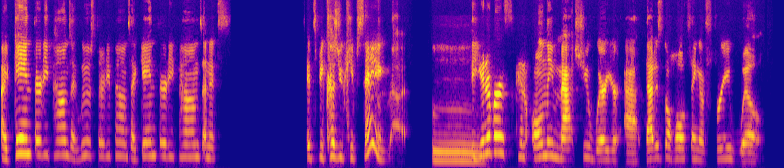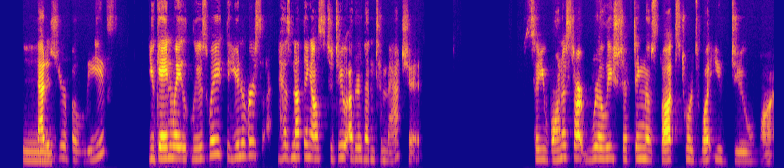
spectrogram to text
I gain 30 pounds, I lose 30 pounds, I gain 30 pounds. And it's, it's because you keep saying that. Mm. The universe can only match you where you're at. That is the whole thing of free will. Mm. That is your belief. You gain weight, lose weight. The universe has nothing else to do other than to match it. So you want to start really shifting those thoughts towards what you do want.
